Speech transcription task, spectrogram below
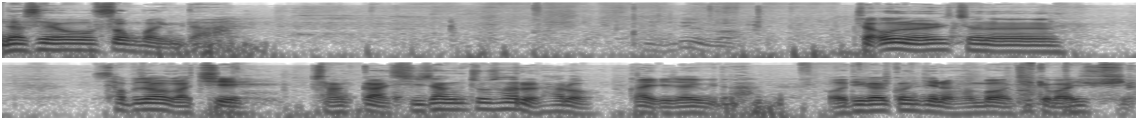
안녕하세요 송방입니다. 자 오늘 저는 사부장과 같이 잠깐 시장 조사를 하러 갈 예정입니다. 어디 갈 건지는 한번 지켜봐 주십시오.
